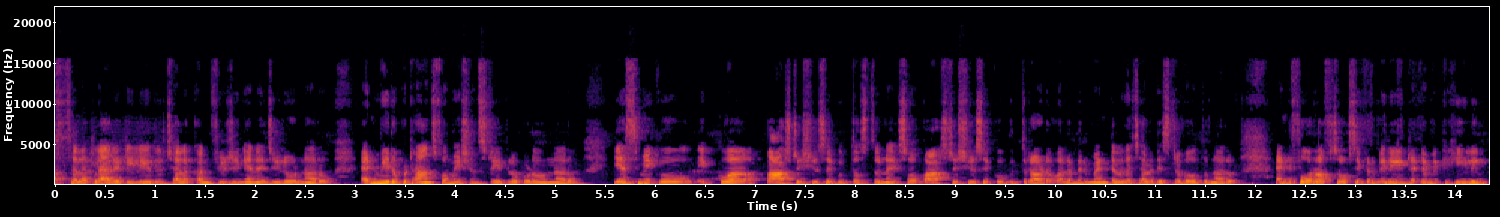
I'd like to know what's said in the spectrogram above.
అస్సలు క్లారిటీ లేదు చాలా కన్ఫ్యూజింగ్ ఎనర్జీలో ఉన్నారు. అండ్ మీరు ఒక ట్రాన్స్ఫర్మేషన్ స్టేట్లో కూడా ఉన్నారు. ఎస్ మీకు ఎక్కువ పాస్ట్ ఇష్యూసే గుర్తొస్తున్నాయి. సో పాస్ట్ ఇష్యూస్ ఎక్కువ గుర్తు రావడం వల్ల మీరు మెంటల్గా చాలా డిస్టర్బ్ అవుతున్నారు. అండ్ ఫోర్ ఆఫ్ సోర్స్ ఇక్కడ మీరు ఏంటంటే మీకు హీలింగ్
